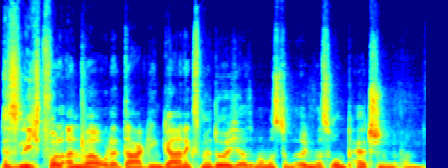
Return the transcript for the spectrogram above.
das Licht voll an war oder da ging gar nichts mehr durch. Also man musste um irgendwas rumpatchen und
